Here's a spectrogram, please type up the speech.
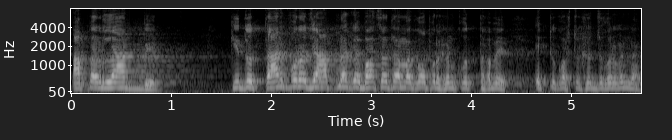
আপনার লাগবে। কিন্তু তারপরে যে আপনাকে বাঁচাতে আমাকে অপারেশন করতে হবে, একটু কষ্ট সহ্য করবেন না?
